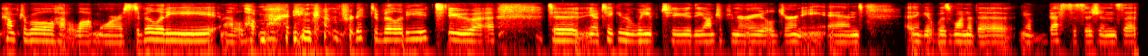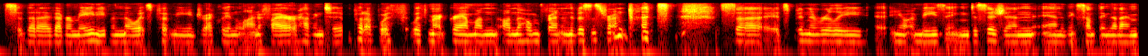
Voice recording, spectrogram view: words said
comfortable, had a lot more stability, had a lot more income predictability to uh, to you know taking the leap to the entrepreneurial journey. And I think it was one of the you know best decisions that that I've ever made, even though it's put me directly in the line of fire, having to put up with with Mark Graham on, on the home front and the business front. But it's uh, it's been a really you know amazing decision, and I think something that I'm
